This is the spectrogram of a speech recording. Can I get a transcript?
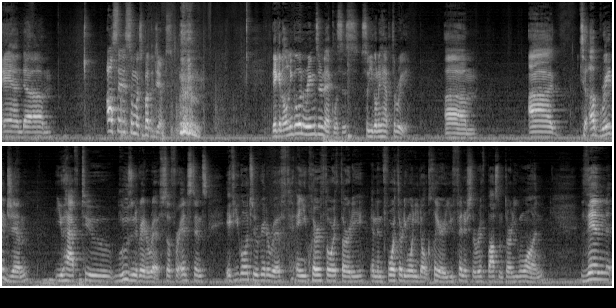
And um, I'll say this so much about the gems. they can only go in rings or necklaces, so you're going to have three. Um, uh, to upgrade a gem, you have to lose in the Greater Rift. So, for instance, if you go into a Greater Rift and you clear Thor 30, and then 431 you don't clear, you finish the Rift boss on 31, then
